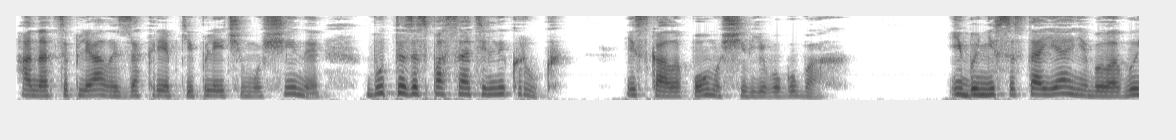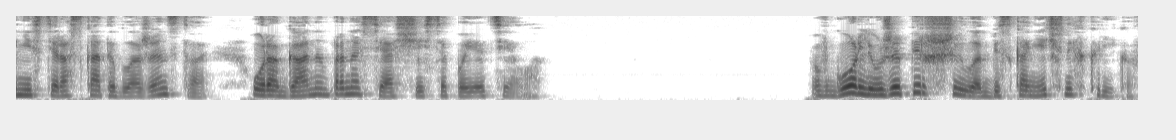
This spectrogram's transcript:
Она цеплялась за крепкие плечи мужчины, будто за спасательный круг – искала помощи в его губах. Ибо не в состоянии была вынести раскаты блаженства, ураганом проносящиеся по ее телу. В горле уже першило от бесконечных криков.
